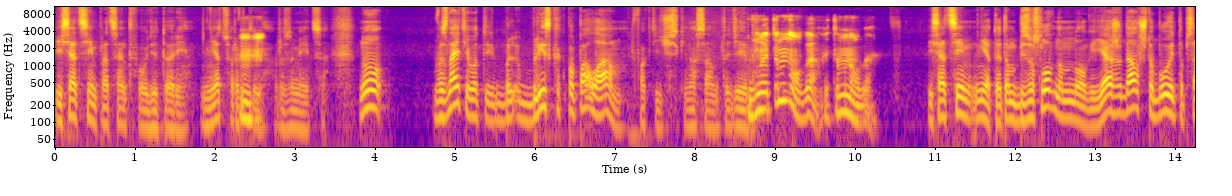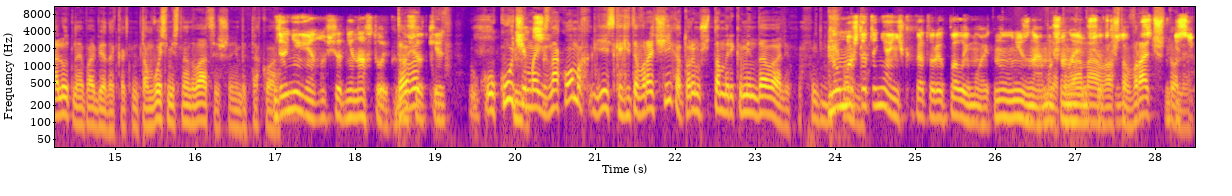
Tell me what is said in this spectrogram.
57% аудитории. Нет 43%, угу. разумеется. Ну, вы знаете, вот близко к пополам фактически на самом-то деле. Ну, это много, это много. 57, нет, это безусловно много. Я ожидал, что будет абсолютная победа, как там 80 на 20, что-нибудь такое. Да не, ну все не настолько. Да вот все-таки... У кучи нет. моих знакомых есть какие-то врачи, которым что там рекомендовали. Ну, может, это нянечка, которая полы моет. Ну, не знаю, может, нет, она, она, она что, врач, что ли?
